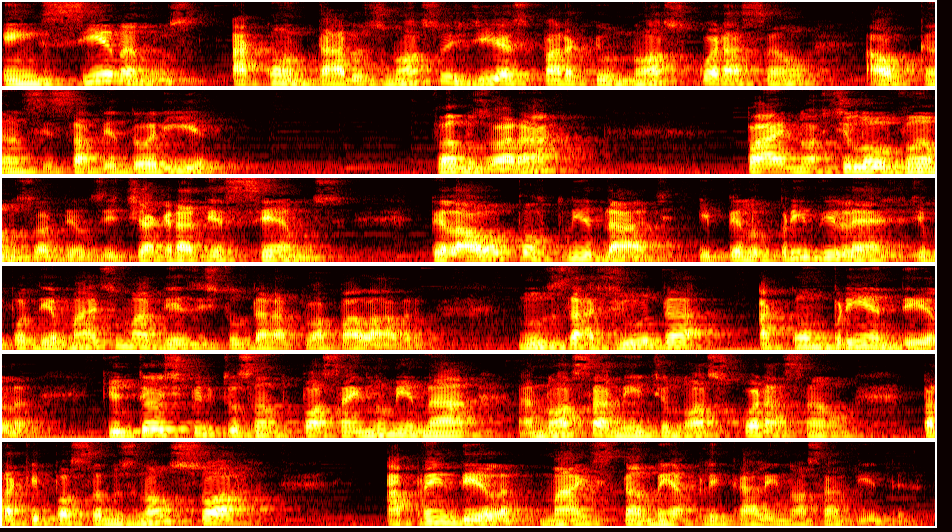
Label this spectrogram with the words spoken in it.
Ensina-nos a contar os nossos dias para que o nosso coração alcance sabedoria. Vamos orar? Pai, nós te louvamos, ó Deus, e te agradecemos pela oportunidade e pelo privilégio de poder mais uma vez estudar a tua palavra. Nos ajuda a compreendê-la, que o teu Espírito Santo possa iluminar a nossa mente, o nosso coração, para que possamos não só aprendê-la, mas também aplicá-la em nossa vida.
